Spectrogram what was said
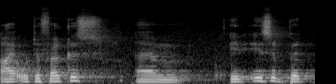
eye autofocus. Um, it is a bit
